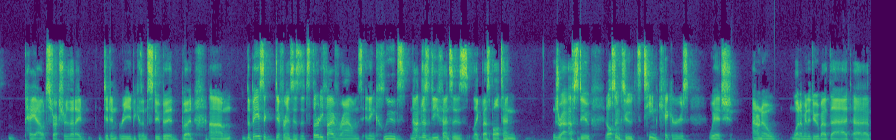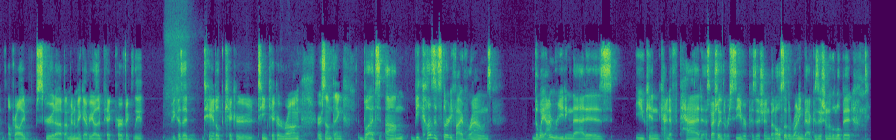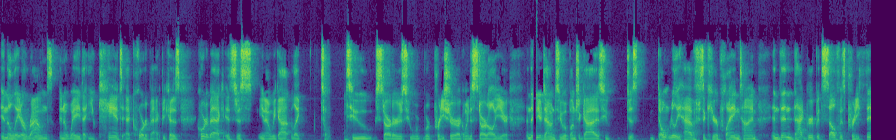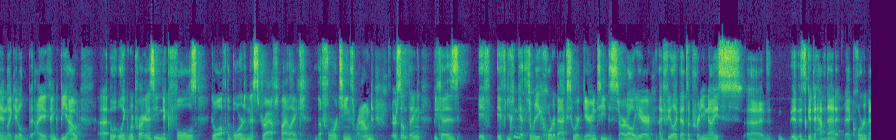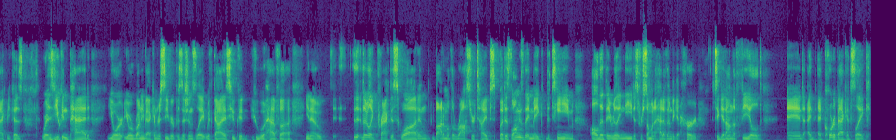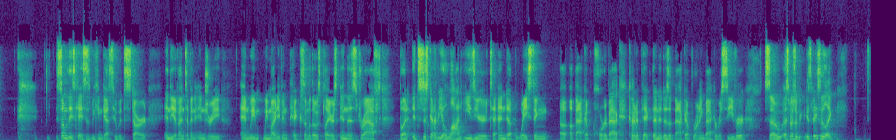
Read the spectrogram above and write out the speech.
payout structure that I didn't read because I'm stupid. But um, the basic difference is it's 35 rounds. It includes not just defenses like best ball 10 drafts do. It also includes team kickers, which I don't know what I'm going to do about that. Uh, I'll probably screw it up. I'm going to make every other pick perfectly because I handled kicker team kicker wrong or something. But um, because it's 35 rounds, the way I'm reading that is you can kind of pad, especially the receiver position, but also the running back position a little bit in the later rounds in a way that you can't at quarterback because quarterback, it's just, you know, we got like 22 starters who we're pretty sure are going to start all year. And then you're down to a bunch of guys who just don't really have secure playing time. And then that group itself is pretty thin. Like it'll, I think, be out uh, like we're probably going to see Nick Foles go off the board in this draft by like the 14th round or something because if if you can get three quarterbacks who are guaranteed to start all year, I feel like that's a pretty nice. Uh, it's good to have that at, at, quarterback because whereas you can pad your your running back and receiver positions late with guys who could who have uh, you know they're like practice squad and bottom of the roster types, but as long as they make the team, all that they really need is for someone ahead of them to get hurt to get on the field. And at, at quarterback, it's like some of these cases we can guess who would start in the event of an injury, and we we might even pick some of those players in this draft. But it's just going to be a lot easier to end up wasting a, a, backup quarterback kind of pick than it is a backup running back or receiver. So especially, it's basically like,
